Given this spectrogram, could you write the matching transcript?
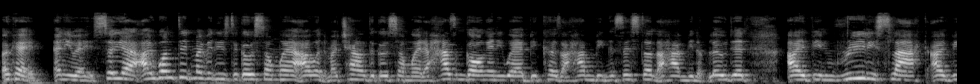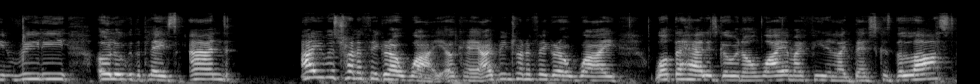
Okay, anyway, so yeah, I wanted my videos to go somewhere. I wanted my channel to go somewhere. It hasn't gone anywhere because I haven't been consistent. I haven't been uploaded. I've been really slack. I've been really all over the place. And I was trying to figure out why. Okay, I've been trying to figure out why. What the hell is going on? Why am I feeling like this? Because the last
